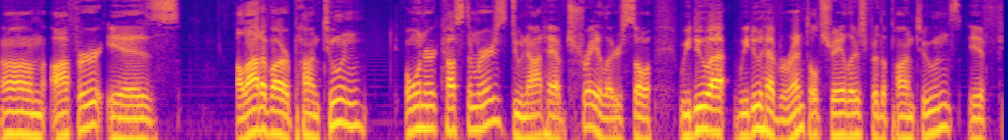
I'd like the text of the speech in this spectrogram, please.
um, offer is a lot of our pontoon owner customers do not have trailers, so we do uh, we do have rental trailers for the pontoons if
